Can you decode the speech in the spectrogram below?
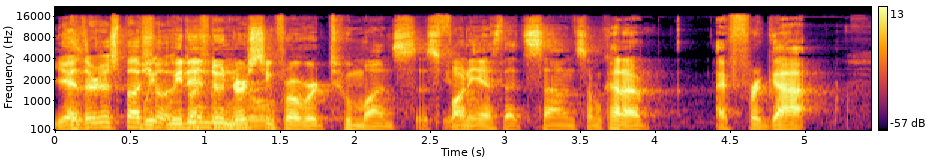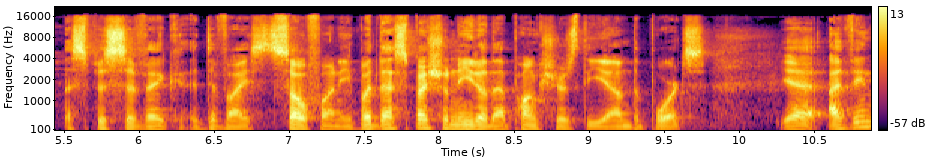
yeah, there's a we, special. we didn't do nursing needle. for over two months. As funny as that sounds, I'm kind of I forgot a specific device. It's so funny, but that special needle that punctures the um, the ports. Yeah, I think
